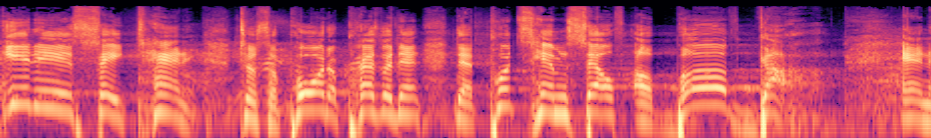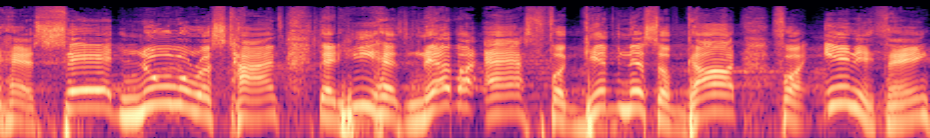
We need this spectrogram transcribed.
It is satanic to support a president that puts himself above God and has said numerous times that he has never asked forgiveness of God for anything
